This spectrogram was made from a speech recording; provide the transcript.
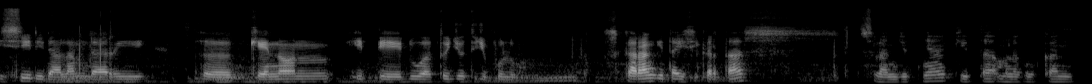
isi di dalam dari eh, Canon IP2770. Sekarang kita isi kertas selanjutnya kita melakukan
